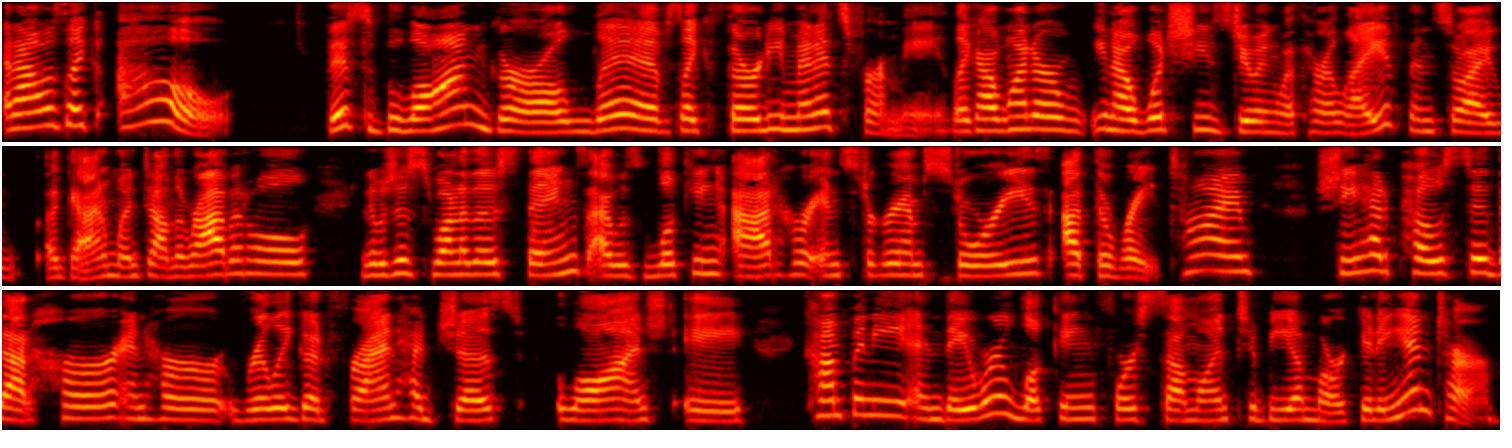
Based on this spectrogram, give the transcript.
and I was like, oh, this blonde girl lives like 30 minutes from me. Like, I wonder, you know, what she's doing with her life. And so I, again, went down the rabbit hole. And it was just one of those things. I was looking at her Instagram stories at the right time. She had posted that her and her really good friend had just launched a company and they were looking for someone to be a marketing intern.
